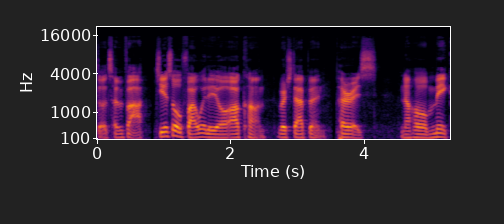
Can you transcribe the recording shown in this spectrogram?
的惩罚。接受罚位的有 Ocon、Verstappen、Perez，然后 Mick、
